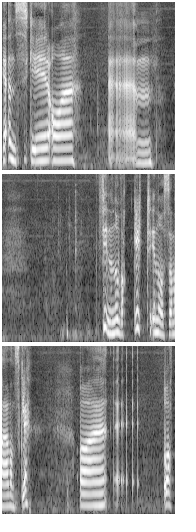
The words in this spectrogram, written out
jeg ønsker å um, finne noe vakkert i noe som er vanskelig. Og, og at,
